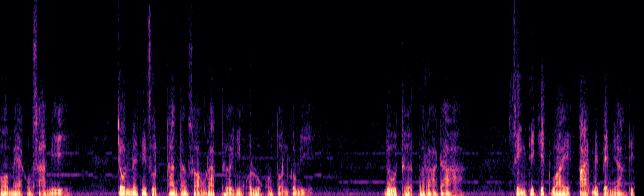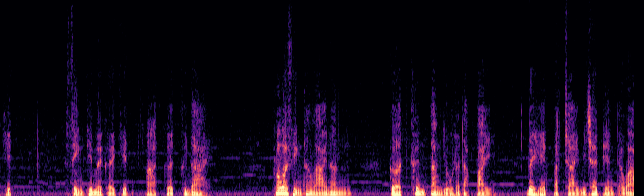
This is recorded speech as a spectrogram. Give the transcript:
พ่อแม่ของสามี จนในที่สุดท่านทั้งสองรักเธอยิ่งกว่าลูกของตนก็มี ดูเถิดพระราดา สิ่งที่คิดไว้อาจไม่เป็นอย่างที่คิด สิ่งที่ไม่เคยคิดอาจเกิดขึ้นได้ เพราะว่าสิ่งทั้งหลายนั้น เกิดขึ้นตั้งอยู่ระดับไป ด้วยเหตุปัจจัยไม่ใช่เพียงแต่ว่า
